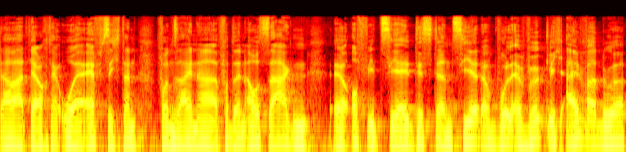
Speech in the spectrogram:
da hat ja auch der ORF sich dann von seiner von seinen Aussagen äh, offiziell distanziert, obwohl er wirklich einfach nur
